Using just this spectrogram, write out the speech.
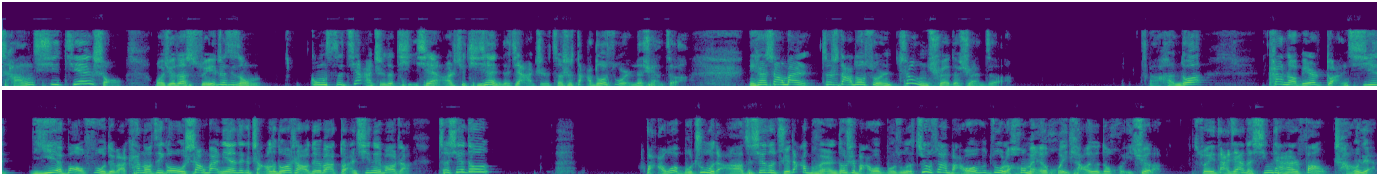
长期坚守，我觉得随着这种公司价值的体现而去体现你的价值，这是大多数人的选择。你看上半，这是大多数人正确的选择啊。很多看到别人短期一夜暴富，对吧？看到这个哦，上半年这个涨了多少，对吧？短期内暴涨，这些都把握不住的啊。这些都绝大部分人都是把握不住的。就算把握不住了，后面又回调又都回去了。所以大家的心态还是放长远。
